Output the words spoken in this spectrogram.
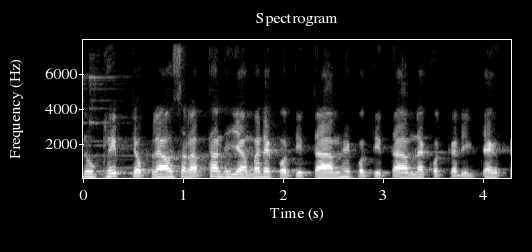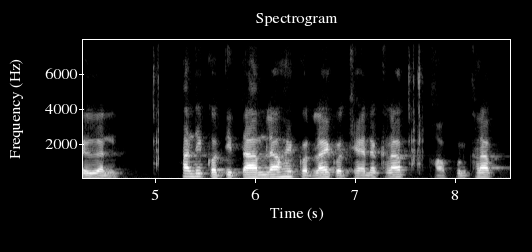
ดูคลิปจบแล้วสำหรับท่านที่ยังไม่ได้กดติดตามให้กดติดตามและกดกระดิ่งแจ้งเตือน ท่านที่กดติดตามแล้วให้กดไลค์กดแชร์นะครับ ขอบคุณครับ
